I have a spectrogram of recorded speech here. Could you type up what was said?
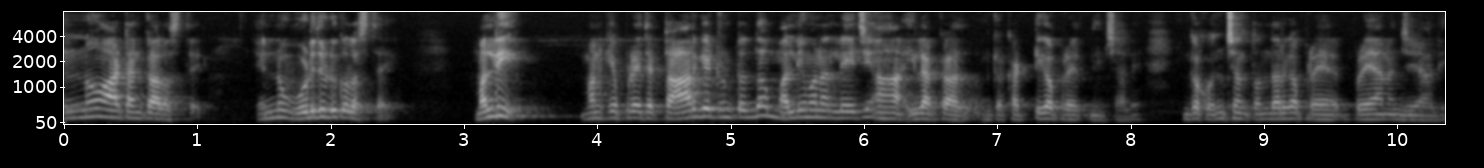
ఎన్నో ఆటంకాలు వస్తాయి ఎన్నో ఒడిదుడుకులు వస్తాయి మళ్ళీ మనకి ఎప్పుడైతే టార్గెట్ ఉంటుందో మళ్ళీ మనం లేచి ఆహా ఇలా కాదు. ఇంకా గట్టిగా ప్రయత్నించాలి. ఇంకా కొంచెం తొందరగా ప్రయా ప్రయాణం చేయాలి.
